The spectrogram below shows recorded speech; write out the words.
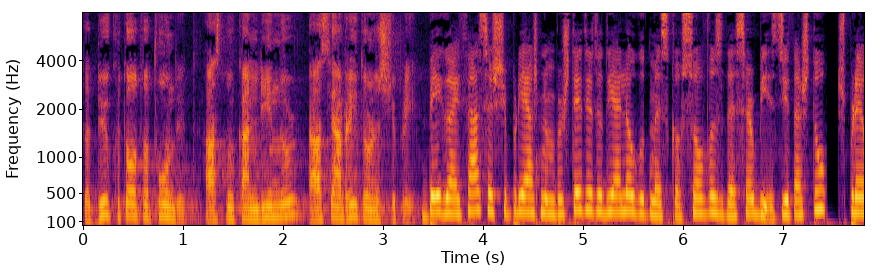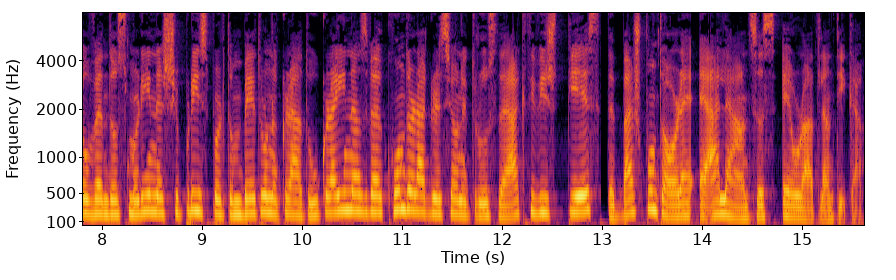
Të dy këto të fundit as nuk kanë lindur, as janë rritur në Shqipëri. Begaj tha se Shqipëria është në mbështetje të dialogut mes Kosovës dhe Serbisë. Gjithashtu, shprehu vendosmërinë e Shqipërisë për të mbetur në krah të ukrainasve kundër agresionit rus dhe aktivisht pjesë dhe bashkëpunëtore e Aleancës Euroatlantike.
